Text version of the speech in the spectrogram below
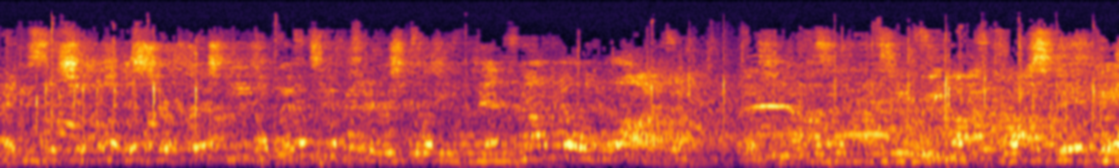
Ladies and gentlemen, this is your first of women's competitors for the 10th Mountain 1, the 2019 Reebok CrossFit Games.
